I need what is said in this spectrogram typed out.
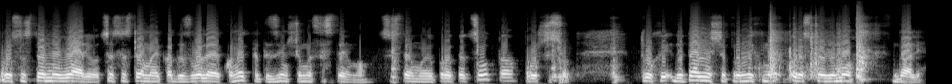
Про систему Vario. Це система, яка дозволяє конектити з іншими системами. Системою Pro 500 та Pro 600. Трохи детальніше про них ми розповімо далі.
